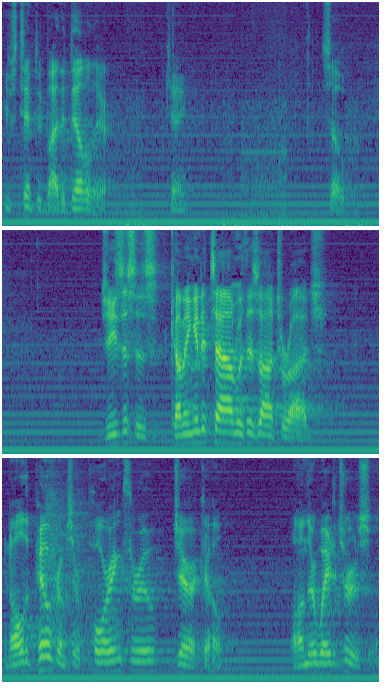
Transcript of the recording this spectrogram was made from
he was tempted by the devil there. Okay? So, Jesus is coming into town with his entourage, and all the pilgrims are pouring through Jericho on their way to Jerusalem.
